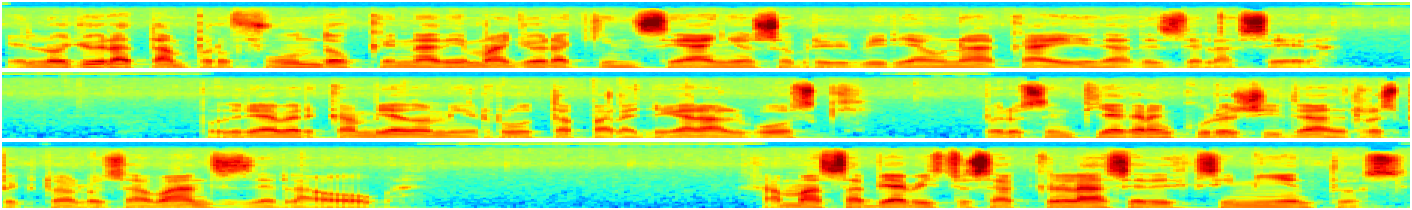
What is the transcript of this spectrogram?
El hoyo era tan profundo que nadie mayor a 15 años sobreviviría a una caída desde la acera. Podría haber cambiado mi ruta para llegar al bosque, pero sentía gran curiosidad respecto a los avances de la obra. Jamás había visto esa clase de cimientos,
